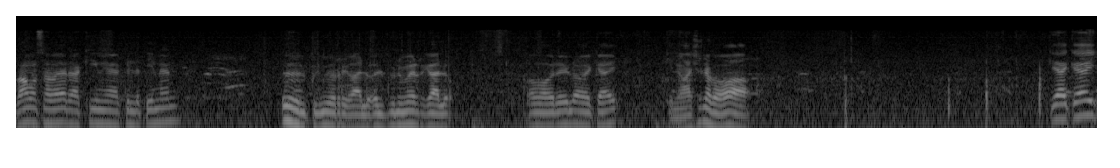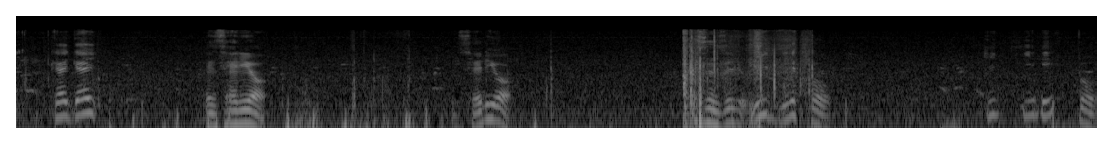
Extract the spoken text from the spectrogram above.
Vamos a ver aquí, mira, aquí le tienen. El primer regalo, el primer regalo. Vamos a abrirlo a ver qué hay. Que no haya una pavada. ¿Qué hay, qué hay? ¿Qué hay, qué hay? ¿En serio? ¿En serio? ¿Es en serio? Miren esto. ¿Qué quiere esto?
